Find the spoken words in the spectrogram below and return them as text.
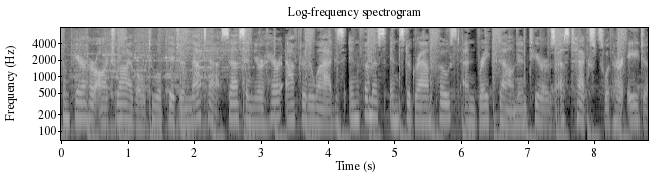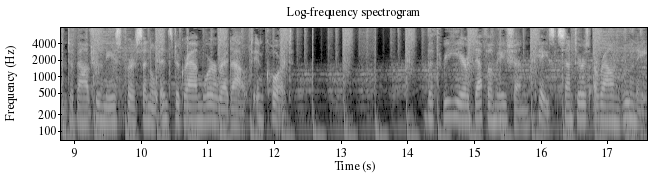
compare her arch-rival to a pigeon that has in your hair after the WAG's infamous Instagram post and break down in tears as texts with her agent about Rooney's personal Instagram were read out in court. The three-year defamation case centers around Rooney,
